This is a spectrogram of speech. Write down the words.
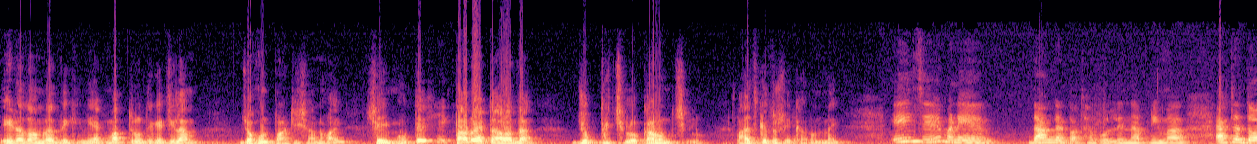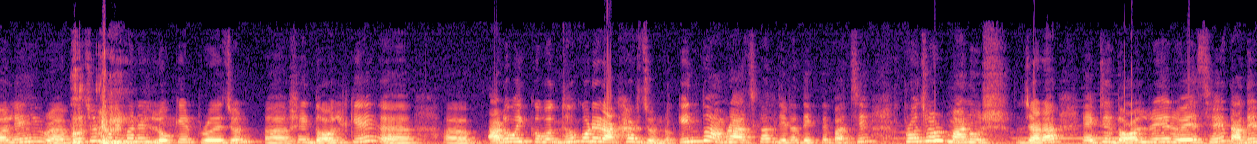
এটা তো আমরা দেখিনি একমাত্র দেখেছিলাম যখন পার্টিশান হয় সেই মুহূর্তে তারও একটা আলাদা যুক্তি ছিল কারণ ছিল। আজকে তো সেই কারণ নেই। এই যে মানে দাঙ্গার কথা বললেন আপনি মা। একটা দলে প্রচুর পরিমাণে লোকের প্রয়োজন সেই দলকে আহ, আহ, আরও ঐক্যবদ্ধ করে রাখার জন্য। কিন্তু আমরা আজকাল যেটা দেখতে পাচ্ছি প্রচুর মানুষ যারা একটি দল রয়েছে তাদের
